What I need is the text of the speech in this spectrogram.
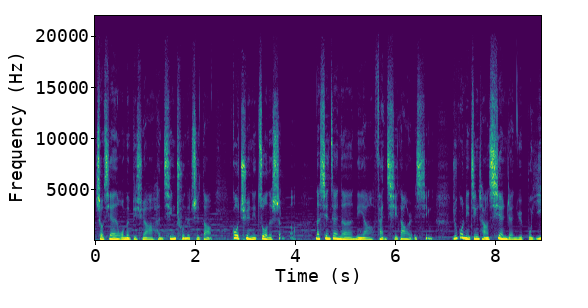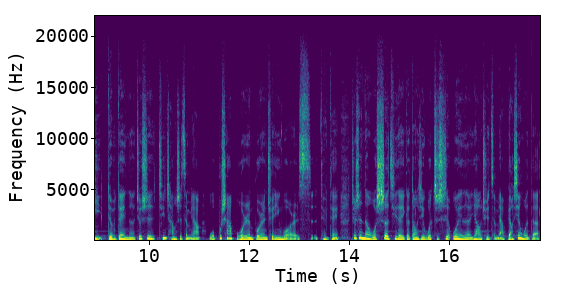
首先，我们必须要很清楚的知道，过去你做了什么。那现在呢？你要反其道而行。如果你经常陷人于不义，对不对呢？就是经常是怎么样？我不杀伯仁，伯仁却因我而死，对不对？就是呢，我设计了一个东西，我只是为了要去怎么样表现我的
